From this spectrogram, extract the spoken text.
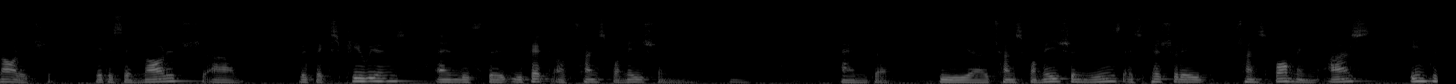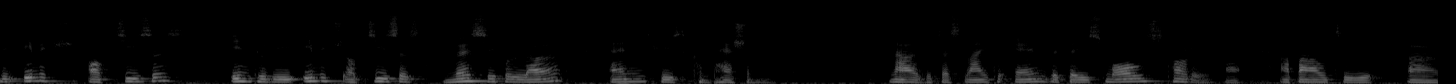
knowledge. It is a knowledge uh, with experience and with the effect of transformation. Uh, and uh, the transformation means especially transforming us into the image of Jesus, into the image of Jesus' merciful love and his compassion. Now I would just like to end with a small story uh, about the, uh,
